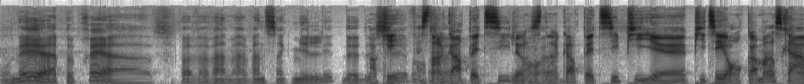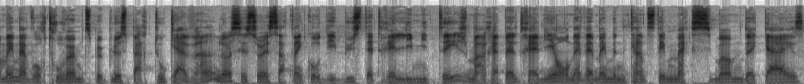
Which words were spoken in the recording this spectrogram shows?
On est à peu près à je sais pas, 20 20 25 000 litres de, de OK. C'est encore petit, là. Ah C'est ouais. encore petit. Puis, euh, puis tu sais, on commence quand même à vous retrouver un petit peu plus partout qu'avant. Là, c'est sûr et certain qu'au début, c'était très limité. Je m'en rappelle très bien. On avait même une quantité maximum de caisses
